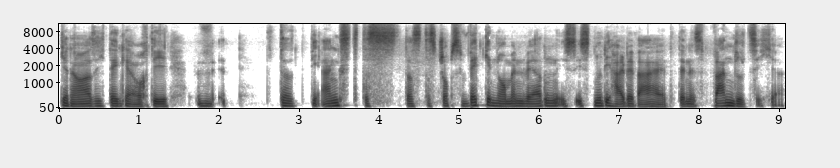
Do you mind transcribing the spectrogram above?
Genau, also ich denke auch die, die Angst, dass, dass, dass Jobs weggenommen werden, ist, ist nur die halbe Wahrheit, denn es wandelt sich ja.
